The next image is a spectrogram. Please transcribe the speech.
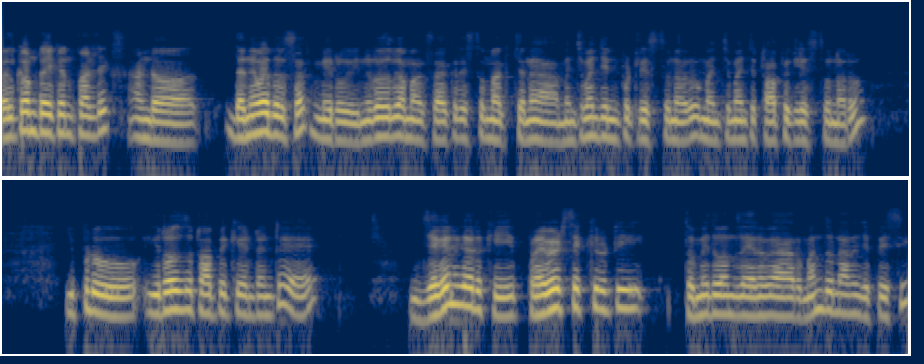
Welcome to icon politics and ధన్యవాదాలు సార్ మీరు ఇన్ని రోజులుగా మాకు సహకరిస్తూ మాకు చిన్న మంచి మంచి ఇన్పుట్లు ఇస్తున్నారు మంచి మంచి టాపిక్లు ఇస్తున్నారు. ఇప్పుడు ఈరోజు టాపిక్ ఏంటంటే జగన్ గారికి ప్రైవేట్ సెక్యూరిటీ తొమ్మిది వందల ఇరవై ఆరు మంది ఉన్నారని చెప్పేసి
